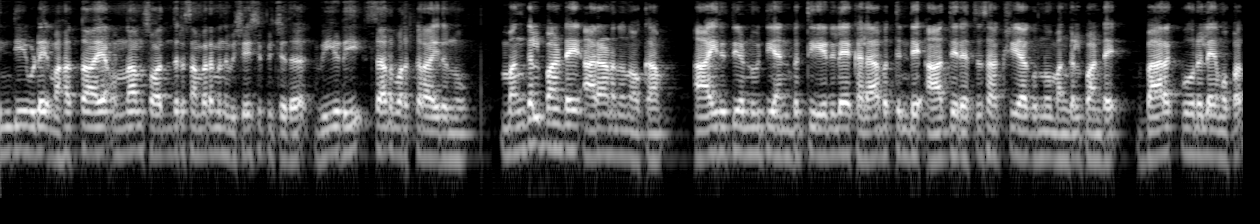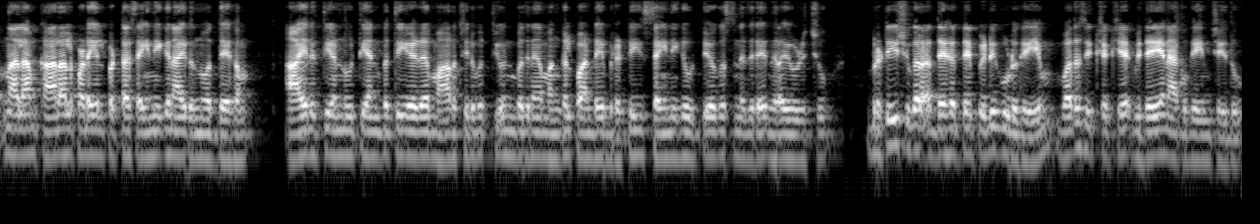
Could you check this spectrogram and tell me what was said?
ഇന്ത്യയുടെ മഹത്തായ ഒന്നാം സ്വാതന്ത്ര്യ സമരം എന്ന് വിശേഷിപ്പിച്ചത് വി ഡി സർ വർക്കർ ആയിരുന്നു മംഗൾ പാണ്ഡെ ആരാണെന്ന് നോക്കാം. ആയിരത്തി എണ്ണൂറ്റി അൻപത്തി ഏഴിലെ കലാപത്തിന്റെ ആദ്യ രക്തസാക്ഷിയാകുന്നു മംഗൾ പാണ്ഡെ. ബാരക്പൂരിലെ മുപ്പത്തിനാലാം കാലാൾപ്പടയിൽപ്പെട്ട സൈനികനായിരുന്നു അദ്ദേഹം. ആയിരത്തി എണ്ണൂറ്റി അൻപത്തി ഏഴ് മാർച്ച് ഇരുപത്തിയൊൻപതിന് മംഗൾ പാണ്ഡെ ബ്രിട്ടീഷ് സൈനിക ഉദ്യോഗസ്ഥനെതിരെ നിറയൊഴിച്ചു. ബ്രിട്ടീഷുകാർ അദ്ദേഹത്തെ പിടികൂടുകയും വധശിക്ഷയ്ക്ക് വിധേയനാക്കുകയും ചെയ്തു.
